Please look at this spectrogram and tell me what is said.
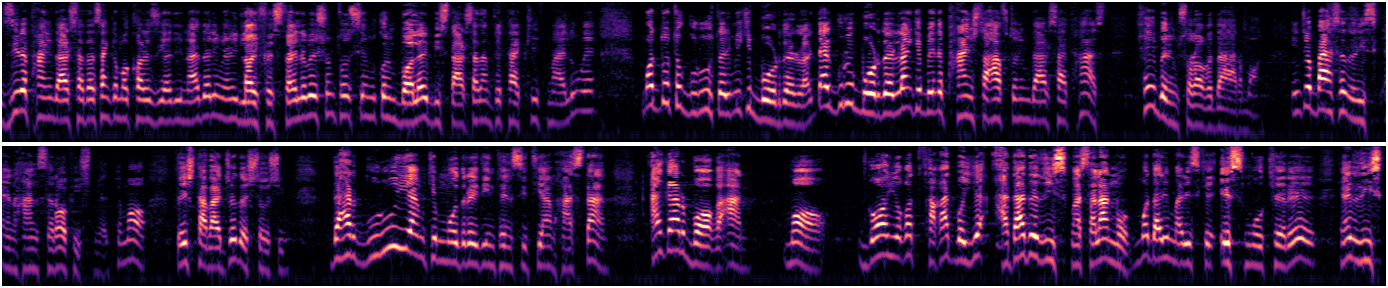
زیر 5 درصد هستن که ما کار زیادی نداریم یعنی lifestyle رو بهشون توصیه می‌کنیم. بالای 20 درصد هم که تکلیف معلومه. ما دو تا گروه داریم یکی borderline در گروه borderline که بین 5 تا 7.5 درصد هست کی بریم سراغ درمان؟ اینجا بحث risk enhancer ا پیش میاد که ما بهش توجه داشته باشیم. در گروهی هم که moderate intensity هم هستن اگر واقعا ما گاهی اوقات فقط با یه عدد ریسک مثلا نه ما در این مریض که smoker ه یعنی risk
